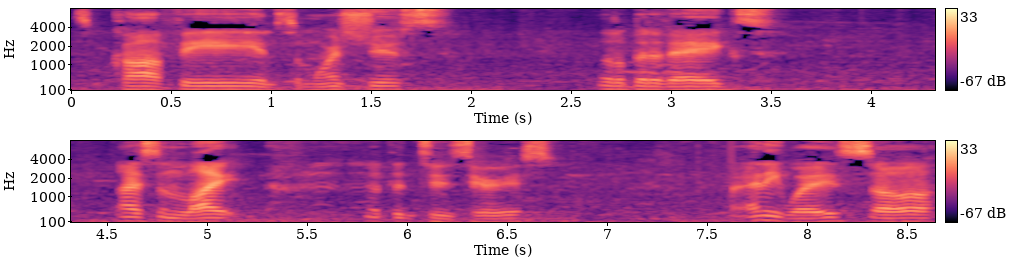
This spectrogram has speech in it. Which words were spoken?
some coffee, and some orange juice. A little bit of eggs. Nice and light. Nothing too serious. Anyways, so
